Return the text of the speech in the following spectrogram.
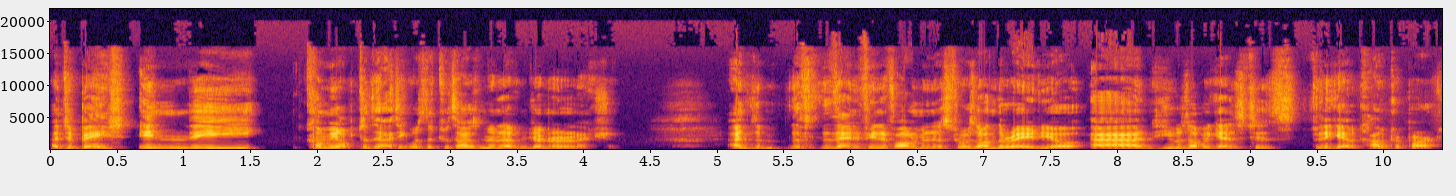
a, debate in the coming up to the, I think it was the 2011 general election. And the, the, the then Fianna Fáil minister was on the radio and he was up against his Fine Gael counterpart.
